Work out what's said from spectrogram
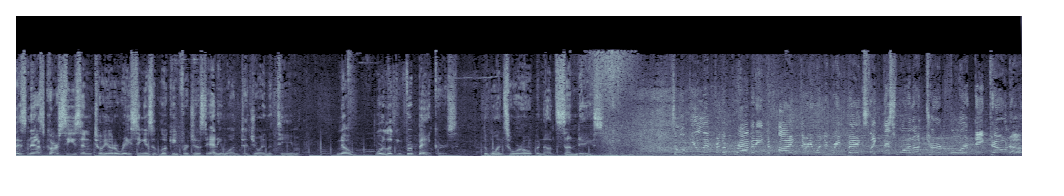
This NASCAR season, Toyota Racing isn't looking for just anyone to join the team. No, we're looking for bankers, the ones who are open on Sundays. So if you live for the gravity-defying 31-degree banks like this one on Turn 4 at Daytona,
